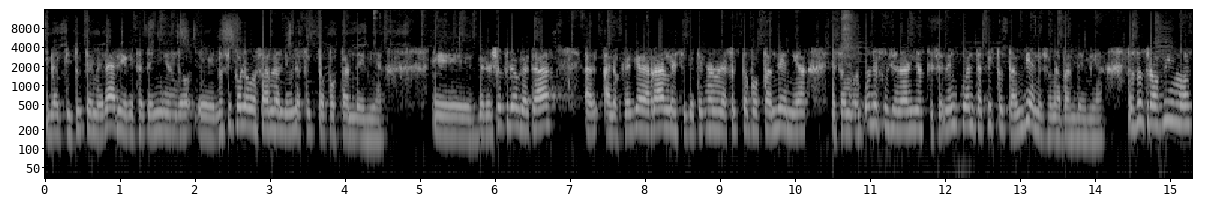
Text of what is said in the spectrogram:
y la actitud temeraria que está teniendo, eh, los psicólogos hablan de un efecto post-pandemia. Eh, pero yo creo que acá a, los que hay que agarrarles y que tengan un efecto post pandemia es a un montón de funcionarios que se den cuenta que esto también es una pandemia. Nosotros vimos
